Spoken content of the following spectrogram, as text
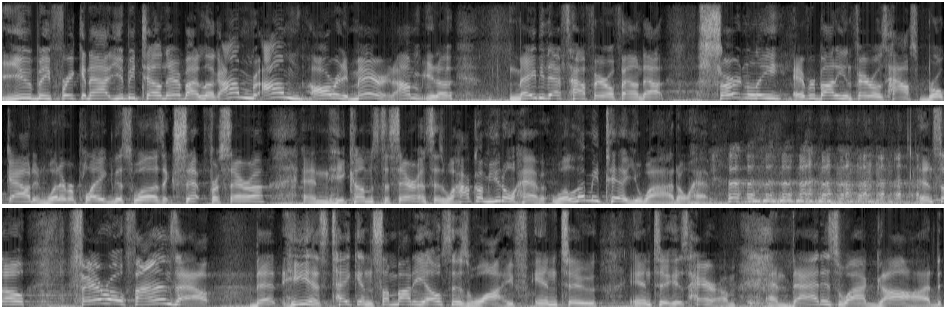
you'd be freaking out. You'd be telling everybody, "Look, I'm I'm already married. I'm you know." Maybe that's how Pharaoh found out. Certainly, everybody in Pharaoh's house broke out in whatever plague this was, except for Sarah. And he comes to Sarah and says, "Well, how come you don't have it?" Well, let me tell you why I don't have it. and so Pharaoh finds out that he has taken somebody else's wife into, into his harem, and that is why God,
